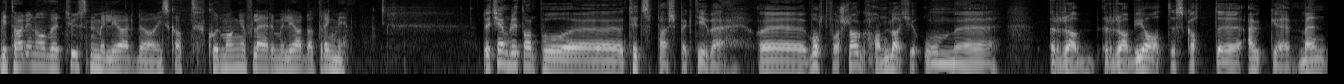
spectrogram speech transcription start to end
Vi tar inn over 1000 milliarder i skatt. Hvor mange flere milliarder trenger vi? Det kommer litt an på eh, tidsperspektivet. Eh, vårt forslag handler ikke om rabiate skatteauke, men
